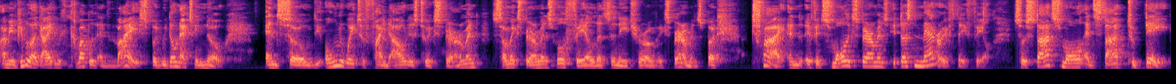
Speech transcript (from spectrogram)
I mean, people like I we can come up with advice, but we don't actually know. And so the only way to find out is to experiment. Some experiments will fail. That's the nature of experiments. But try. And if it's small experiments, it doesn't matter if they fail. So start small and start today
